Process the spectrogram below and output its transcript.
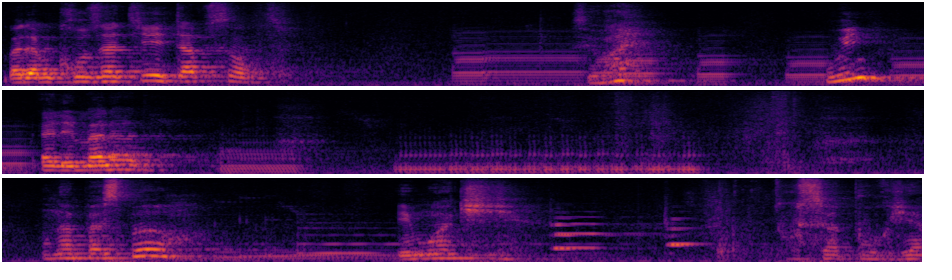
Madame Crozatier est absente. C'est vrai? Oui, elle est malade. A passeport Et moi qui Tout ça pour rien.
